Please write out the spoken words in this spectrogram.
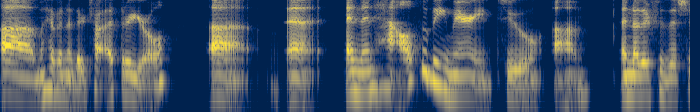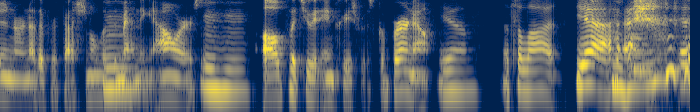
I have another child, a three-year-old, uh, and, and then ha- also being married to um, another physician or another professional with Mm. demanding hours, hmm all put you at increased risk of burnout. Yeah. That's a lot. Yeah, Mhm. it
